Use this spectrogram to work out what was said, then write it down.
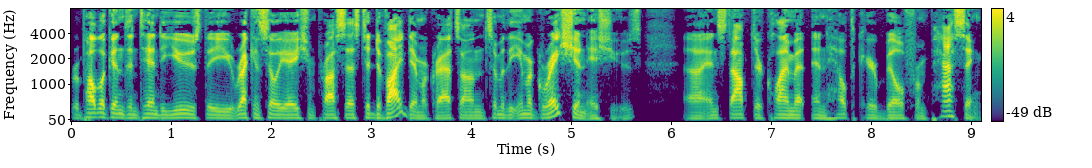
Republicans intend to use the reconciliation process to divide Democrats on some of the immigration issues uh, and stop their climate and health care bill from passing.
